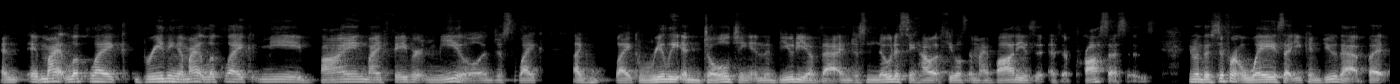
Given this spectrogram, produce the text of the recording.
and it might look like breathing it might look like me buying my favorite meal and just like like like really indulging in the beauty of that and just noticing how it feels in my body as it, as it processes. You know there's different ways that you can do that but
